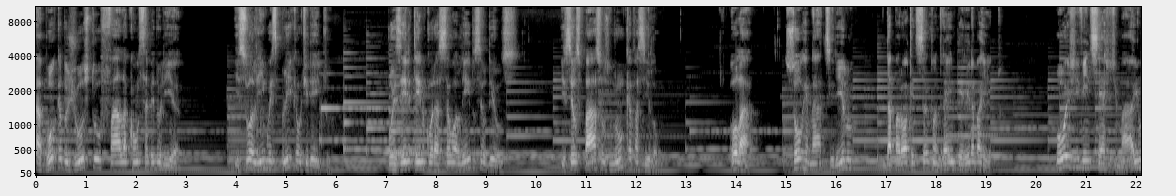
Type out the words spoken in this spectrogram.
A boca do justo fala com sabedoria, e sua língua explica o direito, pois ele tem no coração a lei do seu Deus, e seus passos nunca vacilam. Olá, sou Renato Cirilo, da paróquia de Santo André em Pereira Barreto. Hoje, 27 de maio,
